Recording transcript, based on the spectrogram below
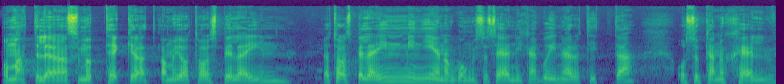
Och matteläraren som upptäcker att ja, men jag tar och spelar in jag tar och spelar in min genomgång och så säger jag ni kan gå in här och titta. Och så kan de själv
